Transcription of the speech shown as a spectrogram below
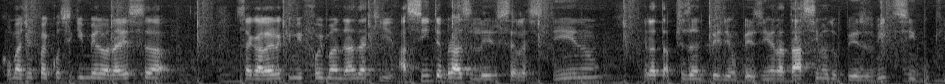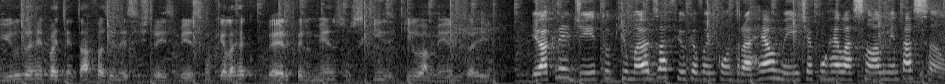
como a gente vai conseguir melhorar essa, essa galera que me foi mandada aqui. A Cinta Brasileiro Celestino, ela está precisando perder um pezinho, ela está acima do peso 25 quilos, a gente vai tentar fazer nesses três meses com que ela recupere pelo menos uns 15 quilos a menos aí. Eu acredito que o maior desafio que eu vou encontrar realmente é com relação à alimentação.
